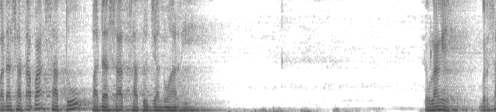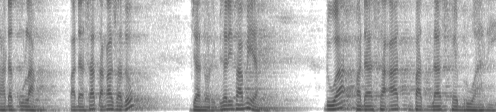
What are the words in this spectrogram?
pada saat apa? Satu pada saat satu Januari. Saya ulangi, bersahadat ulang pada saat tanggal 1 Januari. Bisa difahami ya? Dua pada saat 14 Februari.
